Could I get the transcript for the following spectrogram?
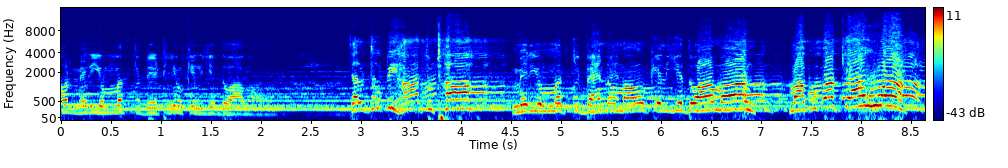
और मेरी उम्मत की बेटियों के लिए दुआ मांग। चल तू भी हाथ उठा, मेरी उम्मत की बहनों माओ के लिए दुआ मांग। महबूबा, क्या हुआ?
